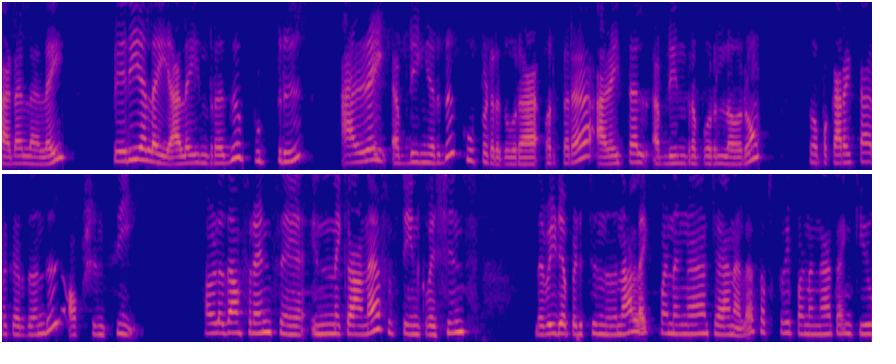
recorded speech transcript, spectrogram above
கடல் அலை பெரியலை அலைன்றது புற்று அழை அப்படிங்கிறது கூப்பிடுறது. ஒரு ஒருத்தரை அழைத்தல் அப்படின்ற பொருளில் வரும். ஸோ அப்போ கரெக்டாக இருக்கிறது வந்து ஆப்ஷன் சி அவ்வளோதான் ஃப்ரெண்ட்ஸ் இன்றைக்கான ஃபிஃப்டீன் கொஷின்ஸ் இந்த வீடியோ பிடிச்சிருந்ததுன்னா லைக் பண்ணுங்கள் சேனலை சப்ஸ்கிரைப் பண்ணுங்கள் தேங்க்யூ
